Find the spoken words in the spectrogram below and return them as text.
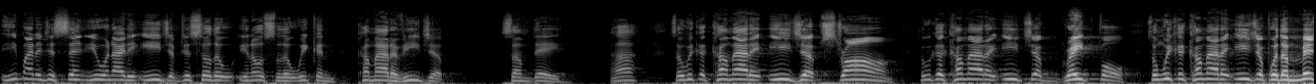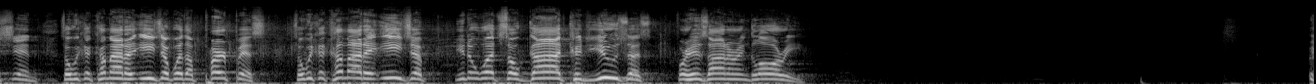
He, might have just sent you and I to Egypt just so that, you know, so that we can come out of Egypt someday. Huh? So we could come out of Egypt strong. So we could come out of Egypt grateful. So we could come out of Egypt with a mission. So we could come out of Egypt with a purpose. So we could come out of Egypt, you know what? So God could use us for his honor and glory.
